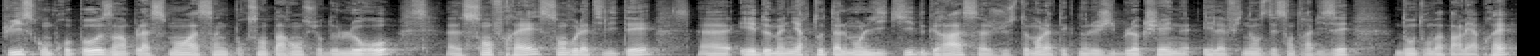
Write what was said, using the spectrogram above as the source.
puisqu'on propose un placement à 5% par an sur de l'euro, euh, sans frais, sans volatilité, euh, et de manière totalement liquide grâce à justement la technologie blockchain et la finance décentralisée, dont on va parler après.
